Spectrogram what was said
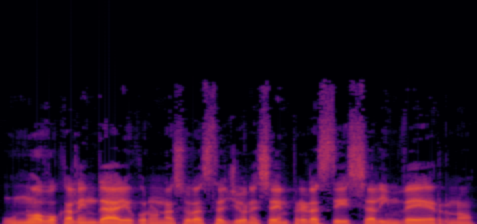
un nuovo calendario con una sola stagione sempre la stessa, l'inverno.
